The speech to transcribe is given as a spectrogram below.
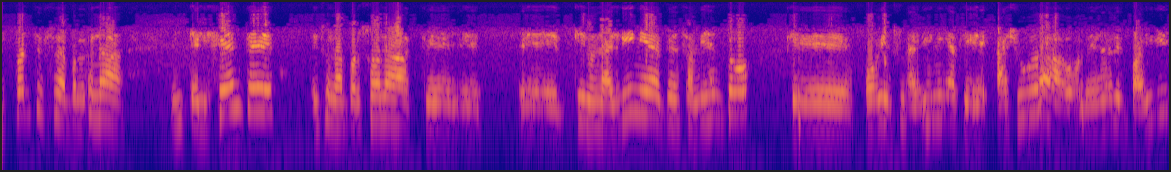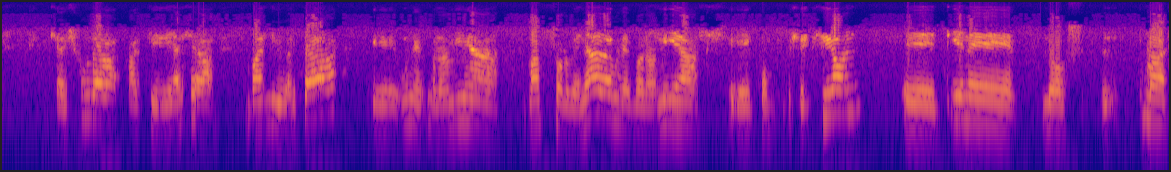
Spert es una persona inteligente, es una persona que eh, tiene una línea de pensamiento que hoy es una línea que ayuda a ordenar el país, que ayuda a que haya más libertad, eh, una economía más ordenada, una economía eh, con proyección, eh, tiene las mismas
